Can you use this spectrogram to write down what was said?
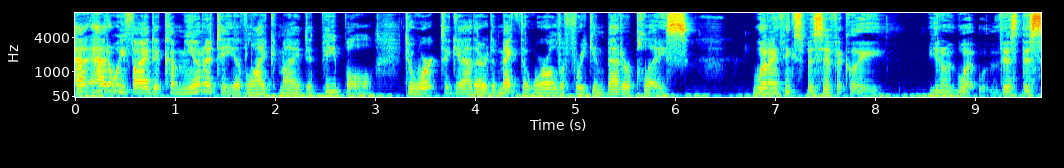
How, how do we find a community of like-minded people to work together to make the world a freaking better place? What I think specifically, you know, what this this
